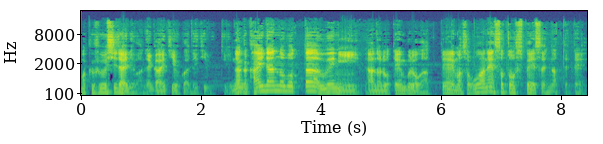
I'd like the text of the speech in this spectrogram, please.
まあ、工夫次第ではね、外気浴ができるっていう。なんか階段登った上に、あの露天風呂があって、まあ、そこがね、外スペースになってて、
